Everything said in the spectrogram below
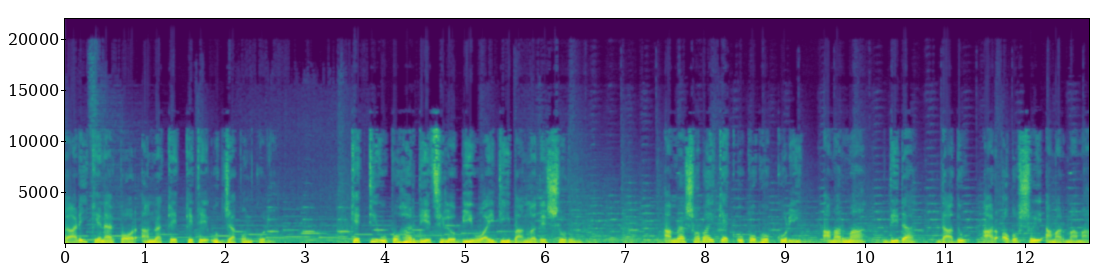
গাড়ি কেনার পর আমরা কেক কেটে উদযাপন করি। কেকটি উপহার দিয়েছিল বিওয়াইডি বাংলাদেশ শোরুম। আমরা সবাই কেক উপভোগ করি, আমার মা, দিদা, দাদু, আর অবশ্যই আমার মামা।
